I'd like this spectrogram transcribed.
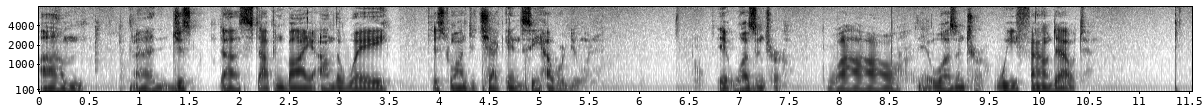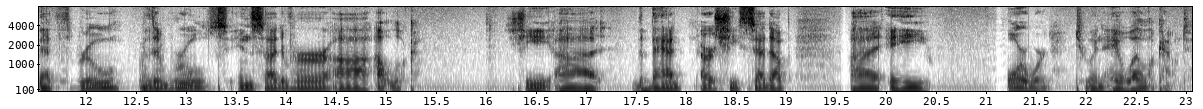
Um, uh, just uh, stopping by on the way. Just wanted to check in, see how we're doing. It wasn't her. Wow. It wasn't her. We found out that through the rules inside of her uh, Outlook, she uh, the bad or she set up uh, a forward to an AOL account,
